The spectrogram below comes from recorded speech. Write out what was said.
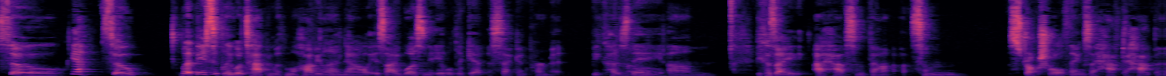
So yeah. So, but basically, what's happened with Mojave Land now is I wasn't able to get a second permit because they Oh. um, because I I have some some structural things that have to happen.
